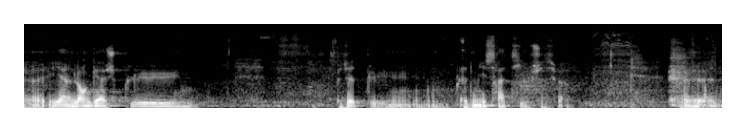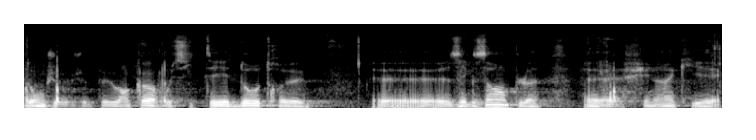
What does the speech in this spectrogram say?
Euh, il y a un langage plus, peut-être plus administratif, je ne sais pas. Euh, donc je, peux encore vous citer d'autres euh, exemples. Il y en a un qui est.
